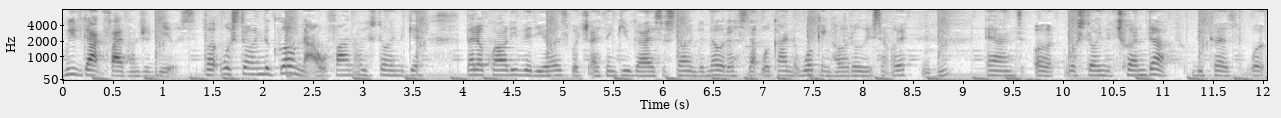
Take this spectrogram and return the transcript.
we've got 500 views. But we're starting to grow now. We're finally starting to get better quality videos, which I think you guys are starting to notice that we're kind of working harder recently. Mhm. And uh, we're starting to trend up because what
